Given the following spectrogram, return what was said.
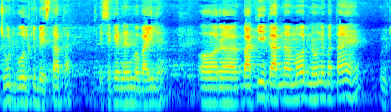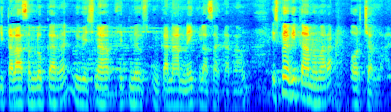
झूठ बोल के बेचता था। ये सेकेंड हैंड मोबाइल है। और बाकी एक आध नाम और इन्होंने बताए हैं। उनकी तलाश हम लोग कर रहे हैं। विवेचना हित में उस, उनका नाम नहीं खुलासा कर रहा हूँ। इस पर अभी काम हमारा और चल रहा है।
